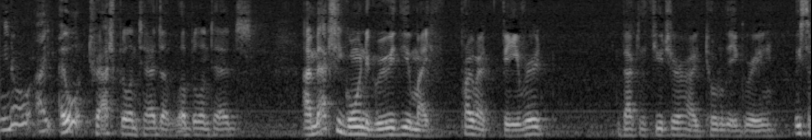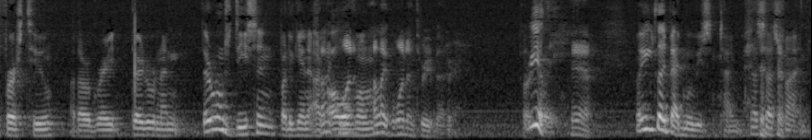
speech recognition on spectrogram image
you know, I, I won't trash Bill and Ted's. I love Bill and Ted's. I'm actually going to agree with you. My probably my favorite, Back to the Future. I totally agree. At least the first two, I thought were great. Third one, I'm, third one's decent, but again, I out of like, all one, of them, I like one and three better. But- Really? Yeah. well, you like bad movies sometimes. That's that's fine.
